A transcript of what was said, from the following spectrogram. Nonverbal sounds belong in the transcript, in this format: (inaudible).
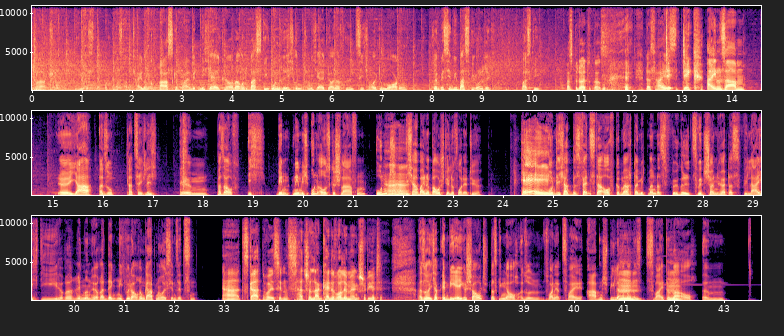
Guten Tag. Hier ist der Podcast Abteilung Basketball mit Michael Körner und Basti Ulrich. Und Michael Körner fühlt sich heute Morgen so ein bisschen wie Basti Ulrich. Basti. Was bedeutet das? (laughs) Das heißt. Di dick, einsam. Äh, ja, also tatsächlich. Ähm, pass auf. Ich bin nämlich unausgeschlafen und Ah. ich habe eine Baustelle vor der Tür. Hey! Und ich habe das Fenster aufgemacht, damit man das Vögelzwitschern hört, dass vielleicht die Hörerinnen und Hörer denken, ich würde auch im Gartenhäuschen sitzen. ah, das Gartenhäuschen. Das hat schon lange keine Rolle mehr gespielt. (laughs) Also ich habe NBA geschaut, das ging ja auch, also es waren ja zwei Abendspiele, Mm. aber das zweite Mm. war auch, ähm,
